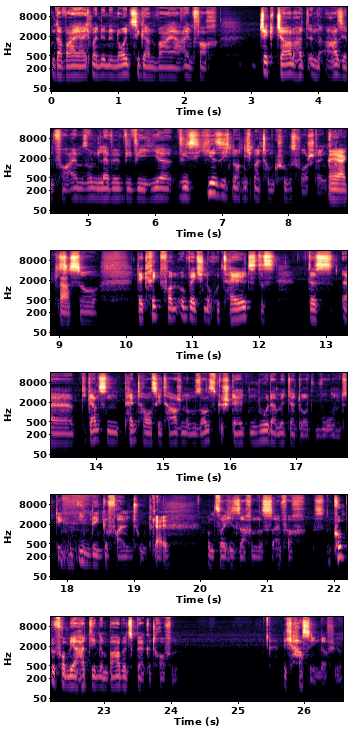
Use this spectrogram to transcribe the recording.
und da war ja, ich meine, in den 90ern war er einfach Jack Chan hat in Asien vor allem so ein Level, wie wir hier, wie es hier sich noch nicht mal Tom Cruise vorstellen kann. Ja, klar. Das ist so, der kriegt von irgendwelchen Hotels das, das, äh, die ganzen Penthouse-Etagen umsonst gestellt, nur damit er dort wohnt, den, ihm den Gefallen tut. Geil. Und solche Sachen. Das ist einfach. Ein Kumpel von mir hat ihn in Babelsberg getroffen. Ich hasse ihn dafür.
